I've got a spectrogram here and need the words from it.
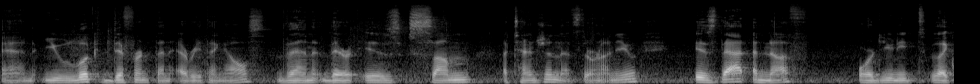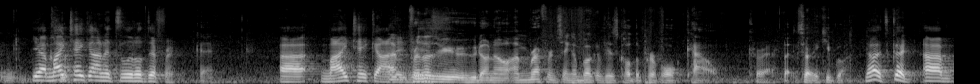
and you look different than everything else, then there is some attention that's thrown on you. Is that enough? Or do you need to, like? Yeah, my take on it's a little different. Okay. Uh, my take on it. For is, those of you who don't know, I'm referencing a book of his called The Purple Cow. Correct. But, sorry, keep going. No, it's good. Um,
